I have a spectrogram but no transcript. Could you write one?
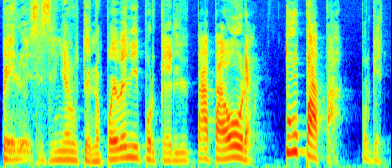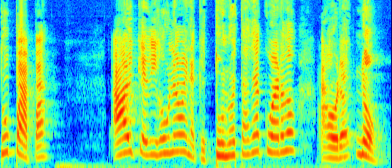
Pero ese señor usted no puede venir porque el Papa ahora, tu Papa, porque es tu Papa, ay, que dijo una vaina que tú no estás de acuerdo, ahora no.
